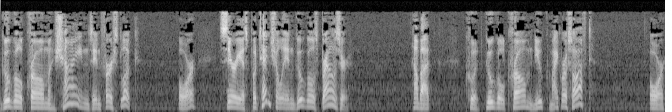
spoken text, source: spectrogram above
Google Chrome shines in first look, or serious potential in Google's browser. How about could Google Chrome nuke Microsoft? Or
